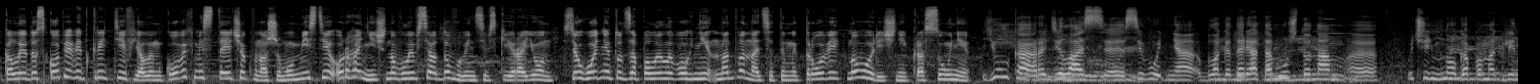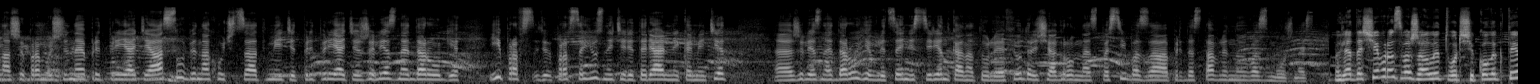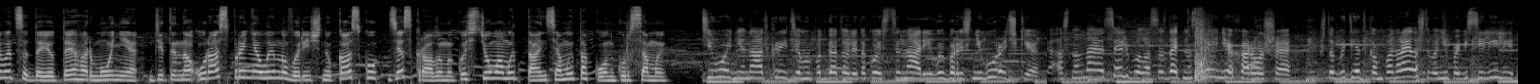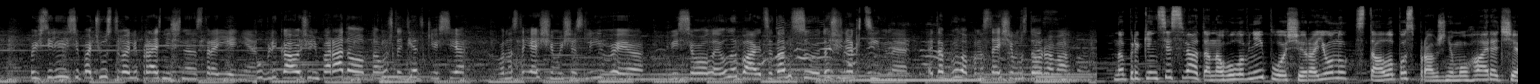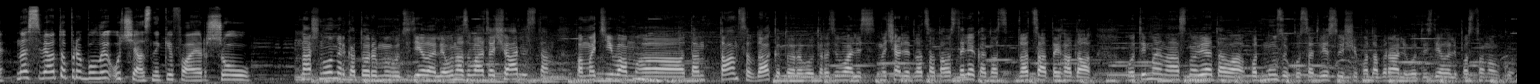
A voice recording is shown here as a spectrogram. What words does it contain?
В калейдоскопі відкриттів ялинкових містечок в нашому місті органічно влився Довгинцівський район. Сьогодні тут запалили вогні на 12-метровій новорічній красуні. Юлка родилась э, сегодня благодаря тому, что нам э, очень много помогли наши промышленные предприятия. Особенно хочется отметить предприятие железной дороги и профс- профсоюзный территориальный комитет э, железной дороги в лице Нестеренко Анатолия Федоровича. Огромное спасибо за предоставленную возможность. Глядачів розважали творчі колективи ЦДЮТ «Гармонія». Діти на ураз прийняли новорічну казку з яскравими костюмами, танцями та конкурсами. Сегодня на открытие мы подготовили такой сценарий выборы Снегурочки. Основная цель была создать настроение хорошее, чтобы деткам понравилось, чтобы они повеселили, повеселились и почувствовали праздничное настроение. Публика очень порадовала, потому что детки все по-настоящему счастливые, веселые, улыбаются, танцуют, очень активные. Это было по-настоящему здорово. Наприкінці свята на головній площі району стало по-справжньому гаряче. На свято прибули учасники фаєр-шоу. Наш номер, который мы вот сделали, он называется Чарльстон по мотивам э, тан- танцев, да, которые вот развивались в начале 20-го столетия, 20-х годах. Вот именно на основе этого под музыку соответствующую подобрали вот и сделали постановку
